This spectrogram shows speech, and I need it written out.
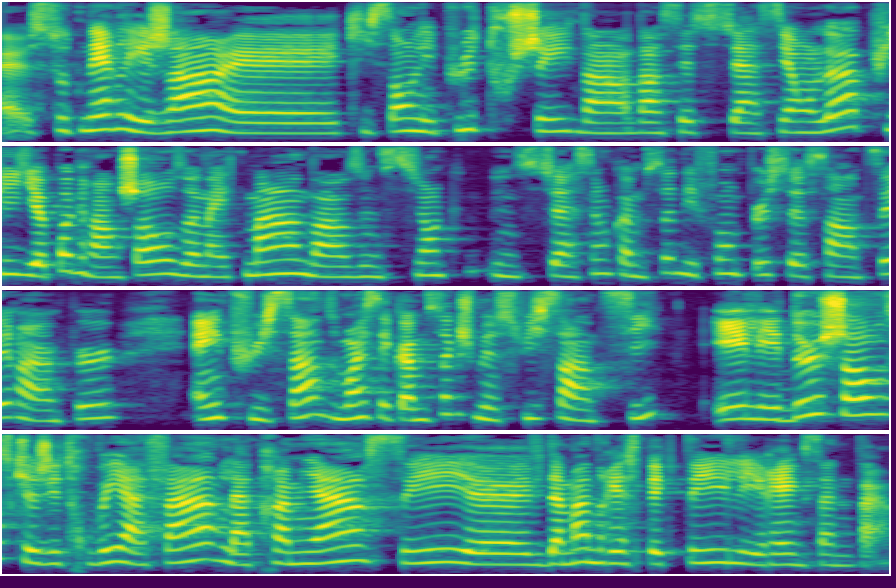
euh, soutenir les gens euh, qui sont les plus touchés dans, cette situation-là. Puis, il n'y a pas grand-chose, honnêtement, dans une une situation comme ça. Des fois, on peut se sentir un peu impuissant. Du moins, c'est comme ça que je me suis sentie. Et les deux choses que j'ai trouvé à faire, la première, c'est euh, évidemment de respecter les règles sanitaires.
